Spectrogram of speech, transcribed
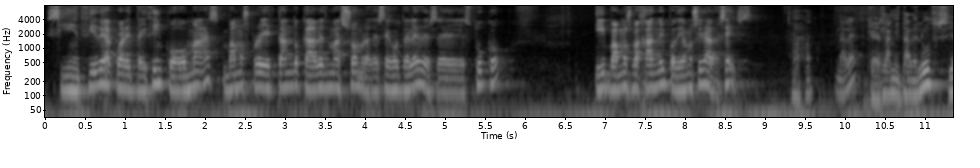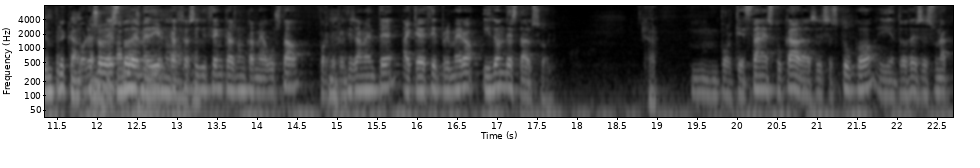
si incide a 45 o más, vamos proyectando cada vez más sombra de ese gotelé, de ese estuco, y vamos bajando y podríamos ir a la 6. Ajá. ¿Vale? Que es la mitad de luz siempre Por eso esto de medir casas y otra. licencas nunca me ha gustado, porque precisamente hay que decir primero, ¿y dónde está el sol? Claro. Mm, porque están estucadas, es estuco, y entonces es una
